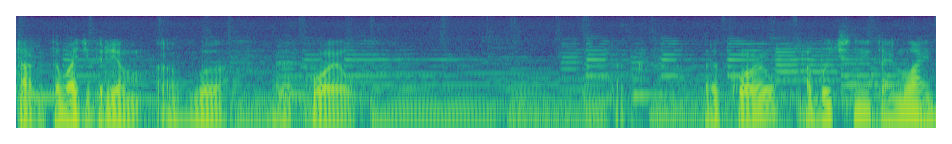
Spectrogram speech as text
Так, давайте перейдем в Recoil. Так, Recoil, обычный таймлайн.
